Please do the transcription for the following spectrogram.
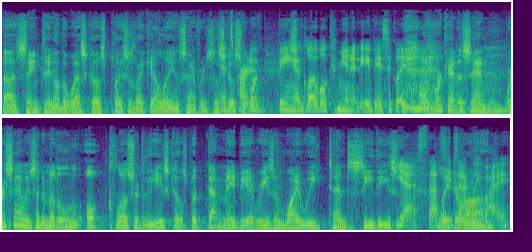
Right. Uh, same thing on the West Coast, places like L.A. and San Francisco. It's part so of being so, a global community, basically. and we're kind of sam- we're sandwiched in the middle, closer to the East Coast, but that may be a reason why we tend to see these yes, that's later exactly on. why.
